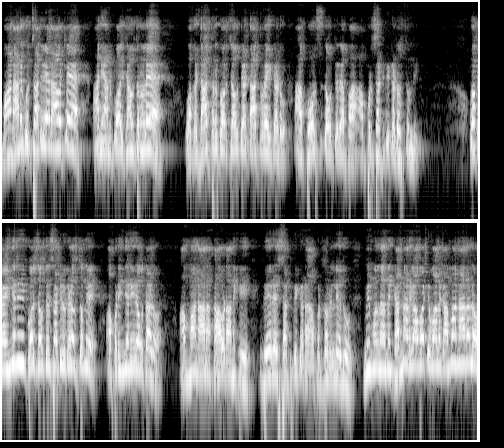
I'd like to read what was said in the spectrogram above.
మా నాన్నకు చదివే రావట్లే అని అనుకోవాల్సిన అవసరంలే ఒక డాక్టర్ కోర్సు చదివితే డాక్టర్ అవుతాడు. ఆ కోర్సు చదివితే తప్ప అప్పుడు సర్టిఫికేట్ వస్తుంది. ఒక ఇంజనీరింగ్ కోర్స్ చదివితే సర్టిఫికేట్ వస్తుంది. అప్పుడు ఇంజనీర్ అవుతాడు. అమ్మ నాన్న కావడానికి వేరే సర్టిఫికేట్ అవసరం లేదు. మిమ్మల్ని అందరికి అన్నారు కాబట్టి వాళ్ళకి అమ్మ నాన్నలు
